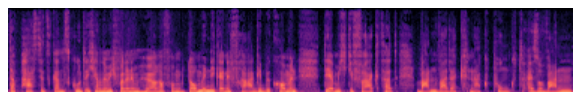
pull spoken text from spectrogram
da passt jetzt ganz gut. Ich habe nämlich von einem Hörer, vom Dominik, eine Frage bekommen, der mich gefragt hat, wann war der Knackpunkt? Also wann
